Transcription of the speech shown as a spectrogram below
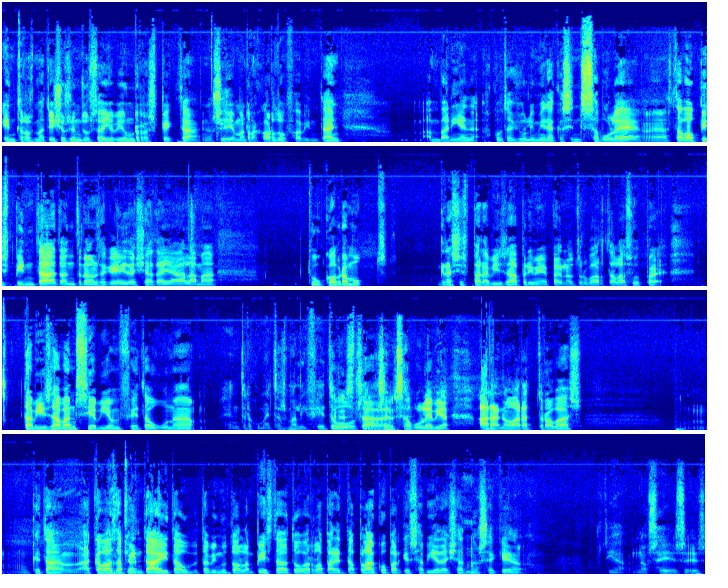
entre els mateixos indústries hi havia un respecte, no sé, Sí. jo me'n recordo, fa 20 anys, em venien, escolta, Juli, mira, que sense voler eh, estava el pis pintat, entre no sé què, i deixat allà la mà... Tu, cobra molt. Gràcies per avisar primer, perquè no trobar-te la sorpresa. T'avisaven si havien fet alguna, entre cometes, malifeta, o, o Prestada, sense voler... Havia... Ara no, ara et trobes que acabes de pintar i t'ha t'ha vingut el lampista, t'ha obert la paret de placo perquè s'havia deixat no sé què. No. Hòstia, no sé, és... és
